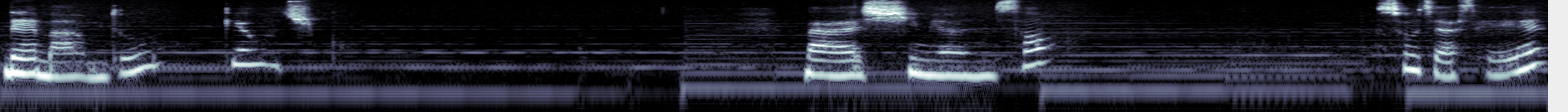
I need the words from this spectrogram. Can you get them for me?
내 마음도 깨워주고 마시면서 소 자세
